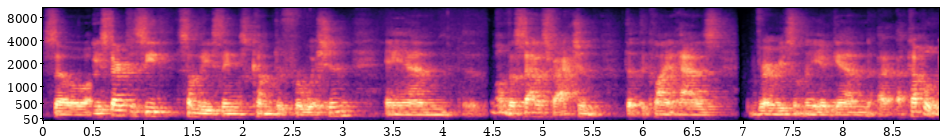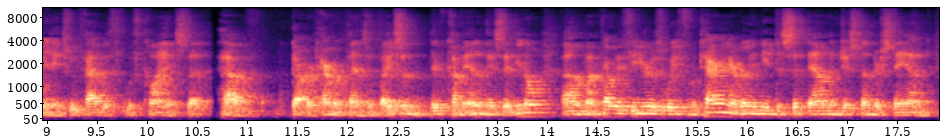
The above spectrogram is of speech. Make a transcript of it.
So you start to see some of these things come to fruition, and well, the satisfaction that the client has. Very recently, again, a, a couple of meetings we've had with, with clients that have got retirement plans in place, and they've come in and they said, you know, um, I'm probably a few years away from retiring. I really need to sit down and just understand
